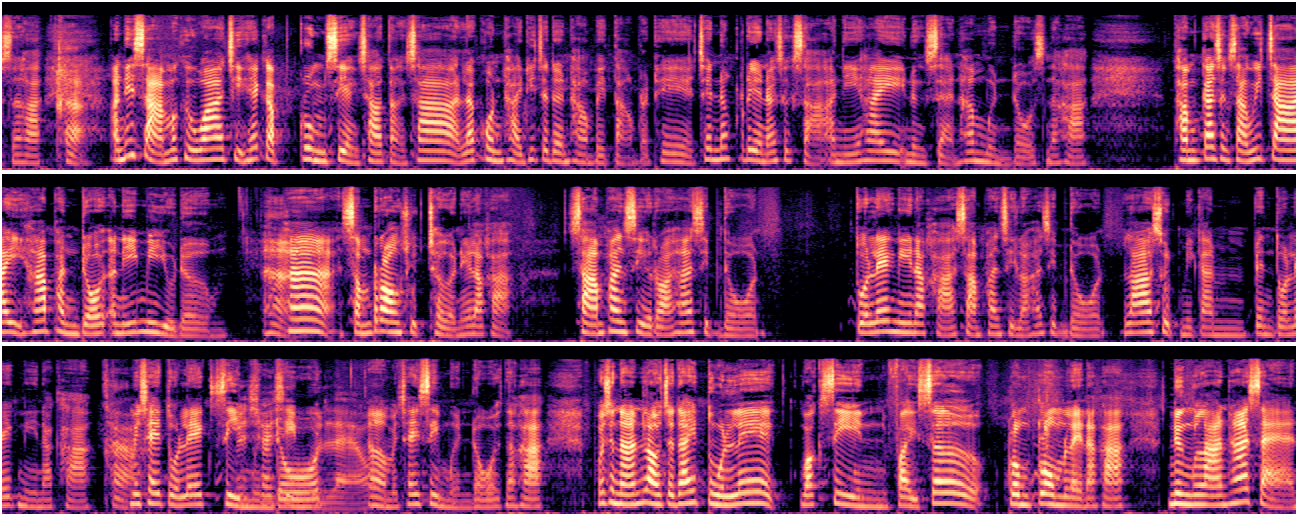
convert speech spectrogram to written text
สนะคะคะอันที่ 3 ก็คือว่าฉีดให้กับกลุ่มเสี่ยงชาวต่างชาติ และคนไทยที่จะเดินทางไปต่างประเทศ เช่นนักเรียนนักศึกษาอันนี้ให้ 1 5 0 0 0 0 โดสนะคะทำการศึกษาวิจัย 5,000 โดส อันนี้มีอยู่เดิม 5. สำรองฉุกเฉินนี่แหละค่ะ3,450 โดส ตัวเลขนี้นะคะ 3,450 โดส ล่าสุดมีการเป็นตัวเลขนี้นะคะ ไม่ใใช่ตัวเลข 40,000 โดสอ่าไม่ใช่ 40,000 โดสนะคะ เพราะฉะนั้นเราจะได้ตัวเลขวัคซีนไฟเซอร์กลมๆเลยนะคะ1ล้าน5แสน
